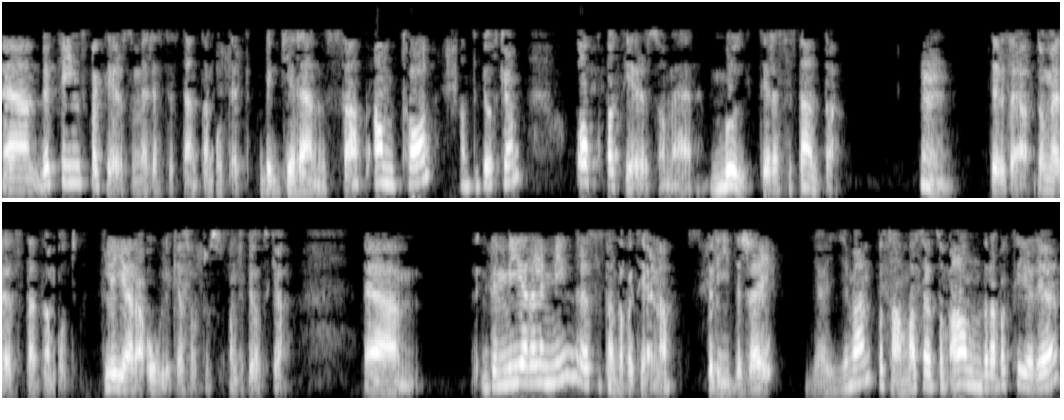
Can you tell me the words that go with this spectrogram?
Eh, Det finns bakterier som är resistenta mot ett begränsat antal antibiotikum och bakterier som är multiresistenta. Hmm. Det vill säga, de är resistenta mot flera olika sorters antibiotika. Eh, De mer eller mindre resistenta bakterierna sprider sig, jajamän, på samma sätt som andra bakterier.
